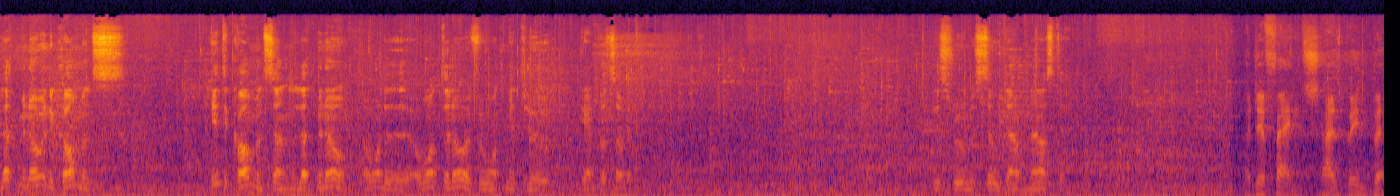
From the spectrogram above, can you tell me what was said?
let me know in the comments. Hit the comments and let me know. I want to I want to know if you want me to do gameplays of it. This room is so damn nasty. A defense has been built.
